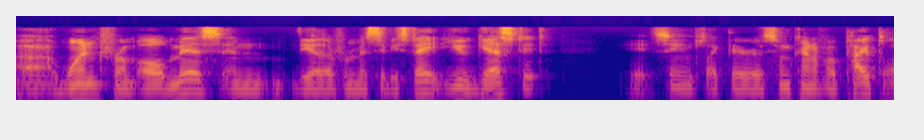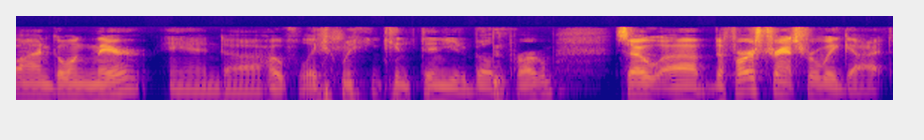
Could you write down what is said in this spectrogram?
uh, one from Ole Miss and the other from Mississippi State. You guessed it. It seems like there is some kind of a pipeline going there, and uh, hopefully we continue to build the program. So uh, the first transfer we got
